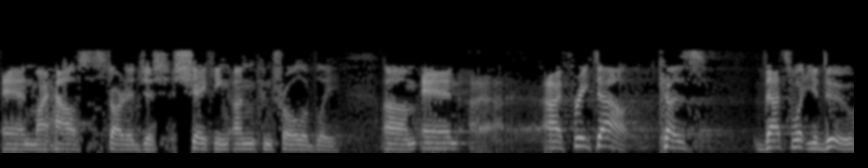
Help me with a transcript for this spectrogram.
and my house started just shaking uncontrollably. Um, and I, I freaked out because that's what you do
